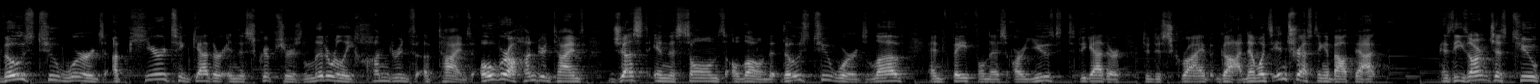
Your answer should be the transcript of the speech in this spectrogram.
those two words appear together in the scriptures literally hundreds of times, over a hundred times just in the Psalms alone, that those two words, love and faithfulness, are used together to describe God. Now, what's interesting about that is these aren't just two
